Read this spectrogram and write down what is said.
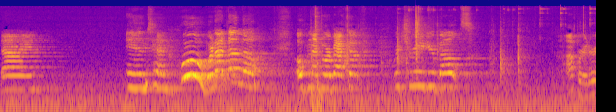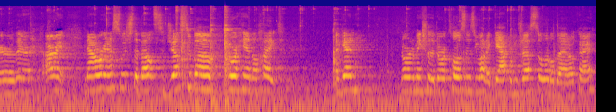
nine, and 10. Woo, we're not done though. Open that door back up, retrieve your belts. operator error there. All right, now we're gonna switch the belts to just above door handle height. Again, in order to make sure the door closes, you wanna gap them just a little bit, okay?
